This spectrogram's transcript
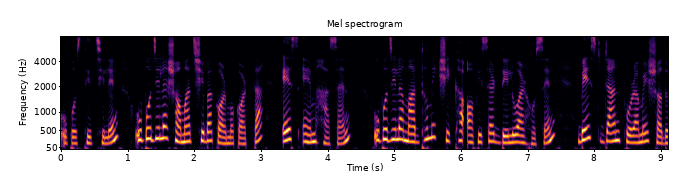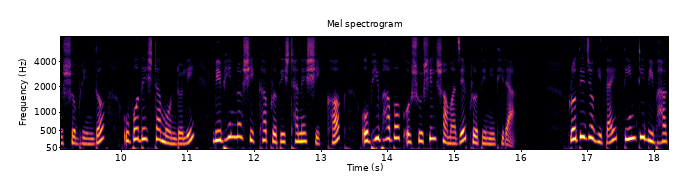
উপস্থিত ছিলেন উপজেলা সমাজসেবা কর্মকর্তা এস এম হাসান, উপজেলা মাধ্যমিক শিক্ষা officer Delwar Hossain, best done ফোরামের সদস্যবৃন্দ, উপদেষ্টা মণ্ডলী, বিভিন্ন শিক্ষা প্রতিষ্ঠানের শিক্ষক, অভিভাবক ও সুশীল সমাজের প্রতিনিধিরা। প্রতিযোগিতায় তিনটি বিভাগ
